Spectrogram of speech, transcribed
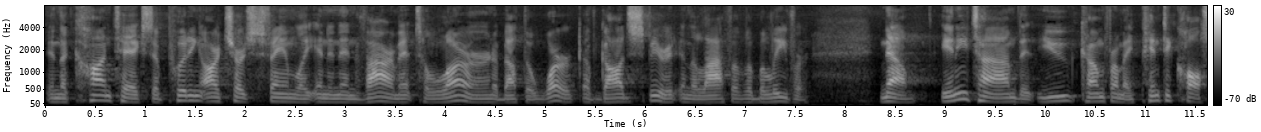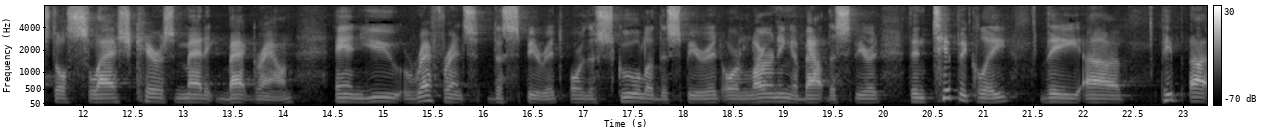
in the context of putting our church family in an environment to learn about the work of God's Spirit in the life of a believer. Now, anytime that you come from a Pentecostal slash charismatic background and you reference the Spirit or the school of the Spirit or learning about the Spirit, then typically the uh, uh,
